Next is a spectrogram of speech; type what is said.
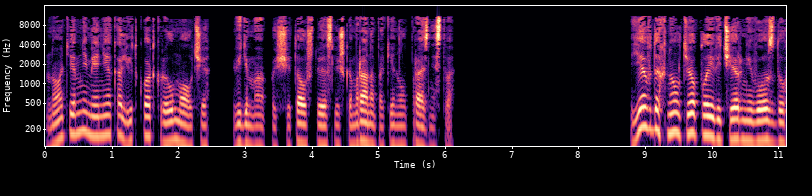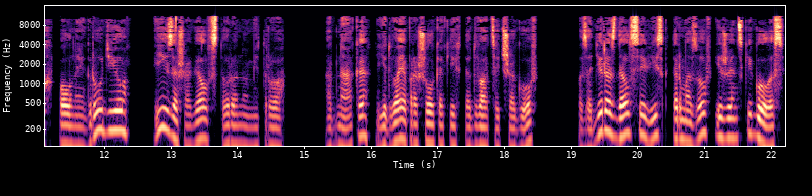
но тем не менее калитку открыл молча. Видимо, посчитал, что я слишком рано покинул празднество. Я вдохнул теплый вечерний воздух полной грудью и зашагал в сторону метро. Однако, едва я прошел каких-то двадцать шагов, Позади раздался визг тормозов и женский голос.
